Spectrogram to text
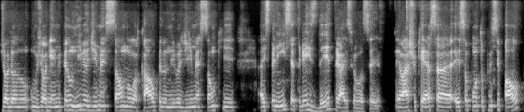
jogando um videogame pelo nível de imersão no local, pelo nível de imersão que a experiência 3D traz para você. Eu acho que essa, esse é o ponto principal.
